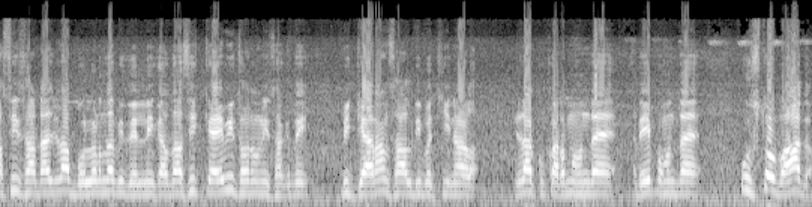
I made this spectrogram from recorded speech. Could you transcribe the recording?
ਅਸੀਂ ਸਾਡਾ ਜਿਹੜਾ ਬੋਲਣ ਦਾ ਵੀ ਦਿਲ ਨਹੀਂ ਕਰਦਾ, ਅਸੀਂ ਕਹਿ ਵੀ ਤੁਹਾਨੂੰ ਨਹੀਂ ਸਕਦੇ ਵੀ 11 ਸਾਲ ਦੀ ਬੱਚੀ ਨਾਲ ਜਿਹੜਾ ਕੁਕਰਮ ਹੁੰਦਾ ਹੈ, ਰੇਪ ਹੁੰਦਾ ਹੈ, ਉਸ ਤੋਂ ਬਾਅਦ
